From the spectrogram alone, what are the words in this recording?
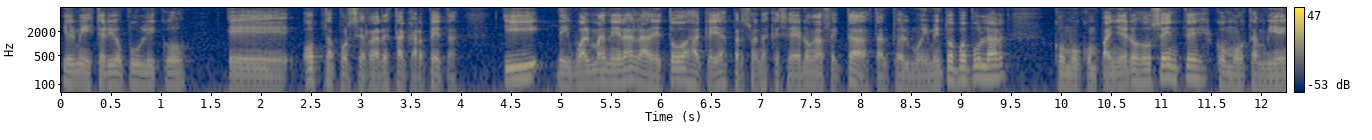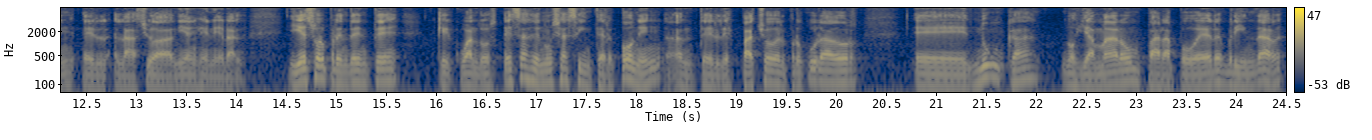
y el Ministerio Público opta por cerrar esta carpeta. Y de igual manera la de todas aquellas personas que se vieron afectadas, tanto del movimiento popular como compañeros docentes, como también la ciudadanía en general. Y es sorprendente que cuando esas denuncias se interponen ante el despacho del procurador, eh, nunca nos llamaron para poder brindar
